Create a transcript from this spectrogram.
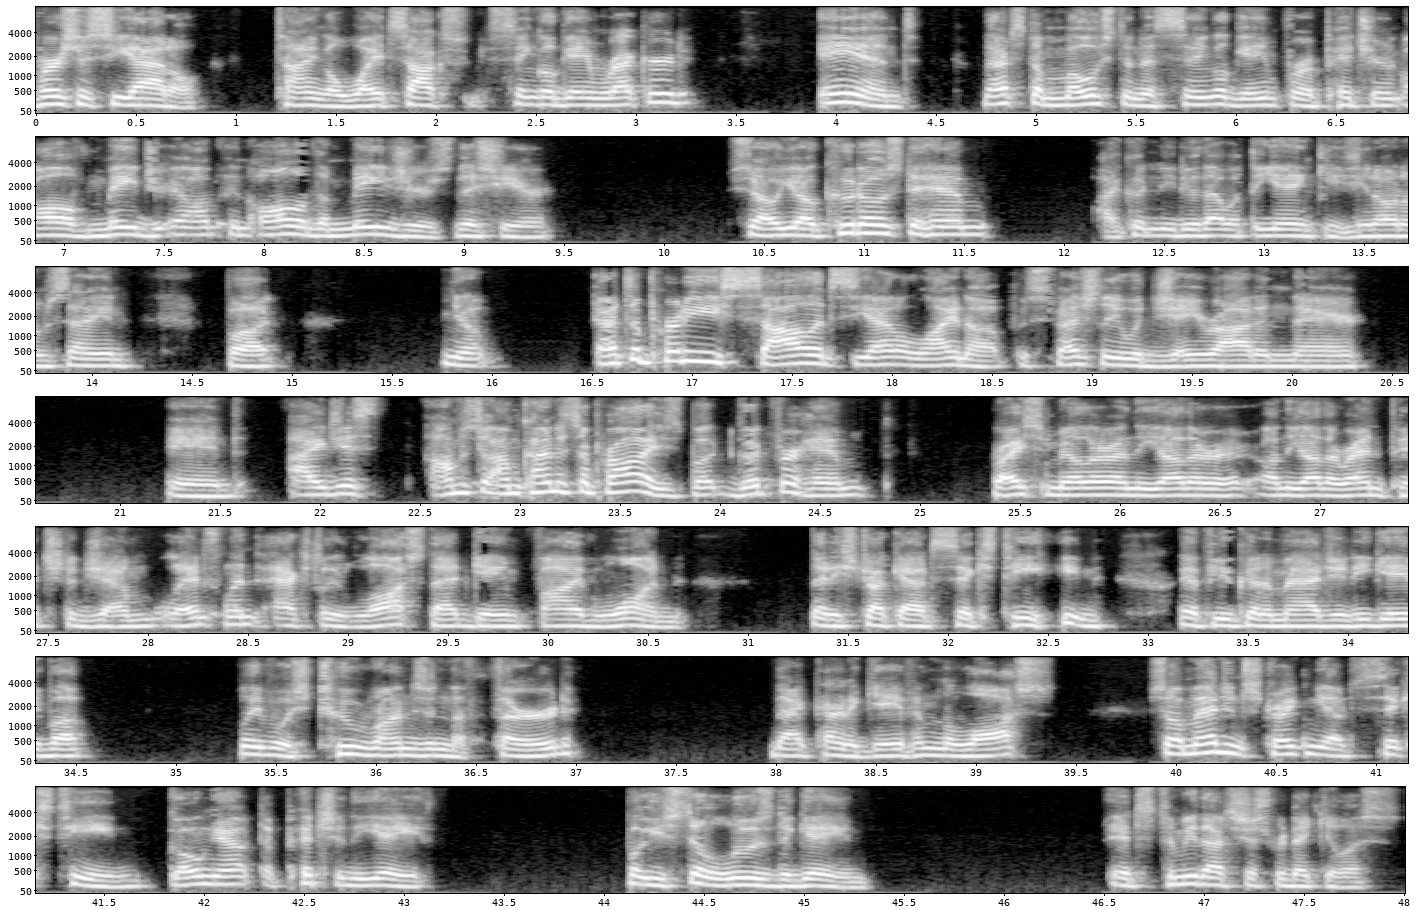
versus Seattle, tying a White Sox single game record, and that's the most in a single game for a pitcher in all of major in all of the majors this year. So you know, kudos to him. I couldn't do that with the Yankees? You know what I'm saying? But you know, that's a pretty solid Seattle lineup, especially with J Rod in there. And I just I'm I'm kind of surprised, but good for him. Bryce Miller on the other on the other end pitched a gem. Lance Lynn actually lost that game five one that he struck out 16, if you can imagine. He gave up, I believe it was two runs in the third. That kind of gave him the loss. So imagine striking out 16, going out to pitch in the eighth, but you still lose the game. It's to me, that's just ridiculous.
